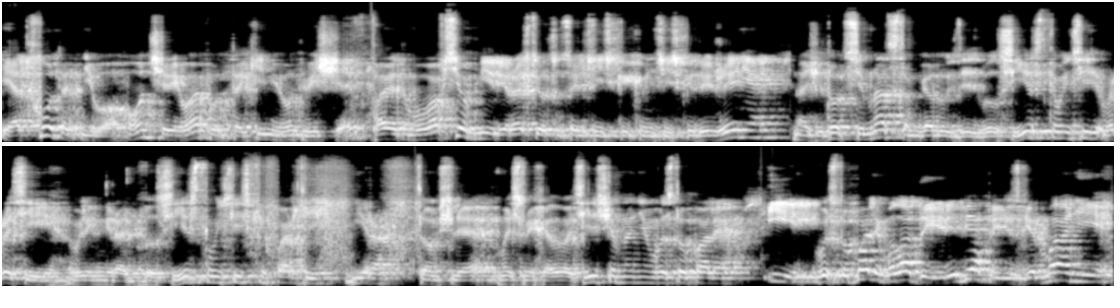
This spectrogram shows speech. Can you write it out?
И отход от него, он чреват вот такими вот вещами. Поэтому во всем мире растет социалистическое и коммунистическое движение. Значит, вот в 17 году здесь был съезд коммунистических, в России, в Ленинграде был съезд коммунистических партий мира. В том числе мы с Михаилом Васильевичем на нем выступали. И выступали молодые ребята из Германии,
